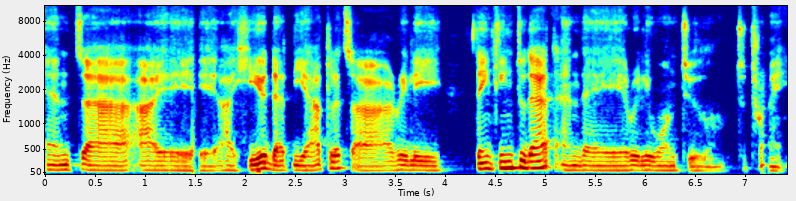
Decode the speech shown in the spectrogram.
and uh, I, I hear that the athletes are really thinking to that and they really want to, to train.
